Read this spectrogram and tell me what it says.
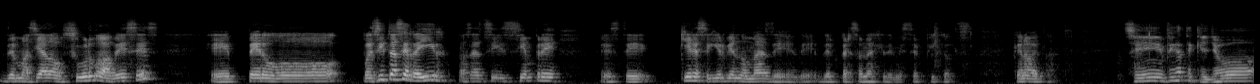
demasiado absurdo a veces, eh, pero pues sí te hace reír. O sea, sí, siempre este, quieres seguir viendo más de, de, del personaje de Mr. Pickles. ¿Qué no, Beto? Sí, fíjate que yo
